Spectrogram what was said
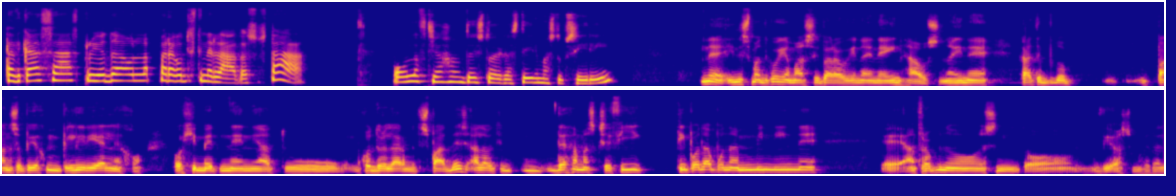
τα δικά σας προϊόντα όλα παραγόνται στην Ελλάδα, σωστά; Όλα φτιάχνονται στο εργαστήρι μας στο Ψηρή ναι, είναι σημαντικό για μας η παραγωγή να είναι in-house, να είναι κάτι που το, πάνω στο οποίο έχουμε πλήρη έλεγχο. Όχι με την έννοια του κοντρολάρουμε τους πάντες, αλλά ότι δεν θα μας ξεφύγει τίποτα που να μην είναι ε, ανθρώπινο, συνειδητό, βιώσιμο κτλ.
